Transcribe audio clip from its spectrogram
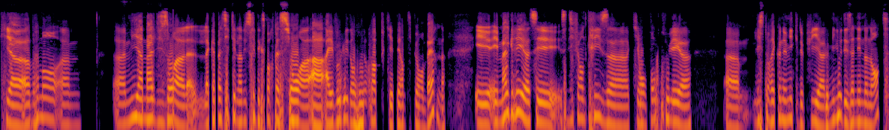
qui a vraiment mis à mal, disons, la, capacité de l'industrie d'exportation à, évoluer dans une Europe qui était un petit peu en berne. Et, malgré ces, différentes crises qui ont ponctué l'histoire économique depuis le milieu des années 90,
